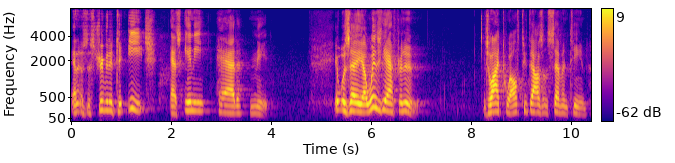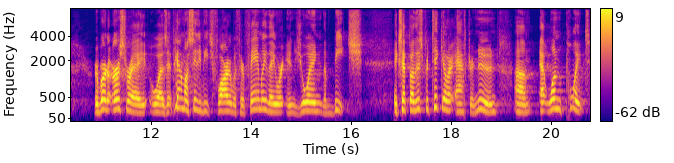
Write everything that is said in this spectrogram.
And it was distributed to each as any had need. It was a, a Wednesday afternoon, July 12, 2017. Roberta Ursrey was at Panama City Beach, Florida with her family. They were enjoying the beach. Except on this particular afternoon, um, at one point,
